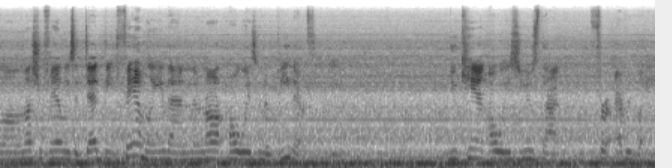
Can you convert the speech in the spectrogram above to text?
Well, unless your family's a deadbeat family, then they're not always going to be there for you. You can't always use that for everybody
